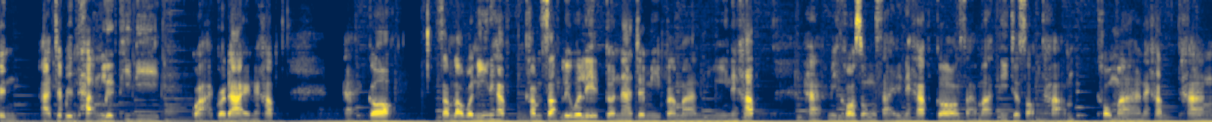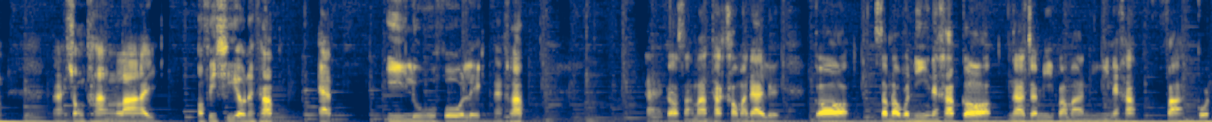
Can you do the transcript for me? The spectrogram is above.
เป็นอาจจะเป็นทางเลือกที่ดีกว่าก็ได้นะครับอะก็สำหรับวันนี้นะครับคำศัพท์เลเวลเลตก็น่าจะมีประมาณนี้นะครับ หากมีข้อสงสัยนะครับ ก็สามารถที่จะสอบถามเข้ามานะครับ ทางช่องทาง Line Official นะครับ at e l u f o l e x นะครับก็สามารถทักเข้ามาได้เลย ก็สำหรับวันนี้นะครับก็น่าจะมีประมาณนี้นะครับ ฝากกด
